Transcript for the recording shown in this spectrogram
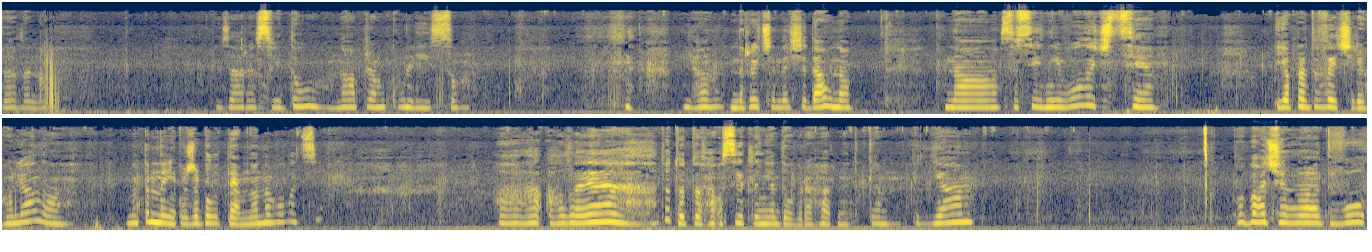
зелено. Зараз йду в напрямку лісу. Я, до речі, нещодавно на сусідній вуличці. Я, правда, ввечері гуляла. Ну, темненько, вже було темно на вулиці. Але ну, тут освітлення добре, гарне таке. Я побачила двох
